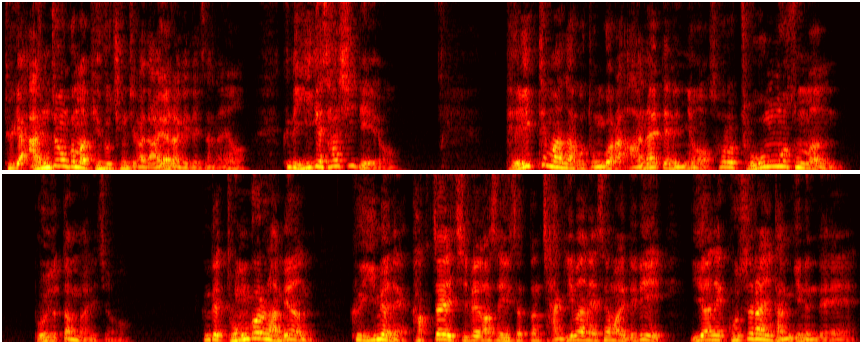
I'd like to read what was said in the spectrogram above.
되게 안 좋은 것만 계속 지금 제가 나열하게 되잖아요. 근데 이게 사실이에요. 데이트만 하고 동거를 안 할 때는요. 서로 좋은 모습만 보여줬단 말이죠. 근데 동거를 하면 그 이면에 각자의 집에 가서 있었던 자기만의 생활들이 이 안에 고스란히 담기는데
